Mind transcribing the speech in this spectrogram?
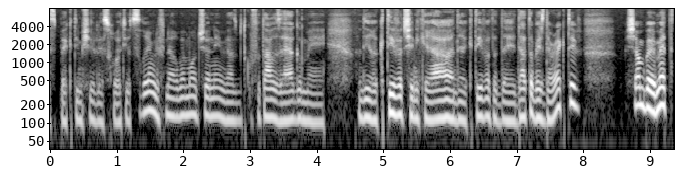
אספקטים של זכויות יוצרים לפני הרבה מאוד שנים, ואז בתקופתה זה היה גם הדירקטיבה שנקראה דירקטיבת ה-Database Directive. שם באמת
